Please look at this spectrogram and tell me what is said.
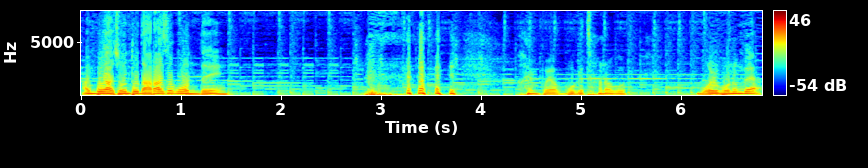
아 뭐야 전 또 날아서 보는데. 아니 뭐야 목욕도 안 하고 뭘 보는 거야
